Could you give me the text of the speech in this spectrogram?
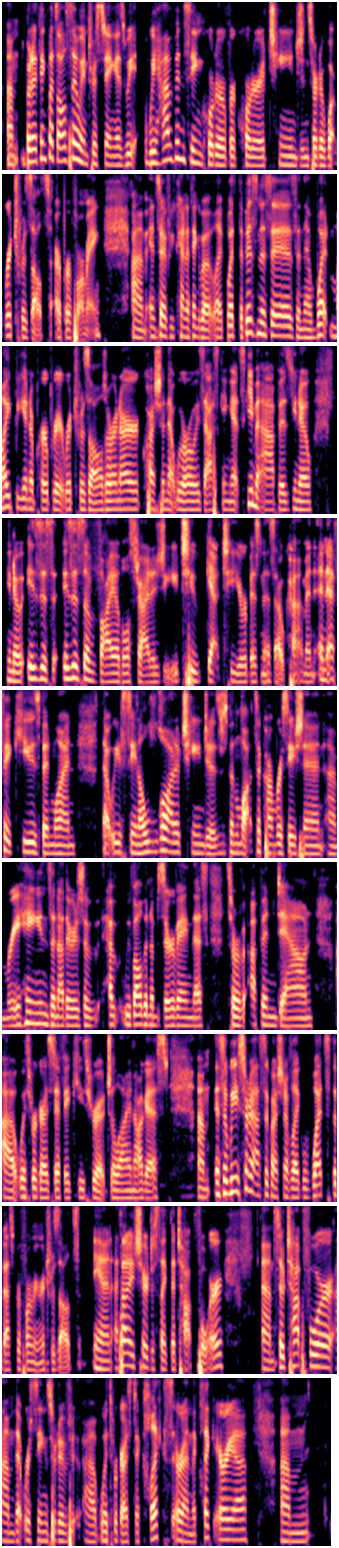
Um, but I think what's also interesting is we we have been seeing quarter over quarter a change in sort of what rich results are performing. Um, and so if you kind of think about like what the business is and then what might be an appropriate rich result, or in our question that we're always asking at Schema App is, you know, you know, is this is this a viable strategy to get to your business outcome? And, and FAQ has been one that we've seen a lot of changes. There's been lots of conversation. Um, Marie Haynes and others have, have we've all been observing this sort of up and down uh, with regards to FAQ throughout July and August August. Um, and so we sort of asked the question of like, what's the best performing rich results? And I thought I'd share just like the top four. Um, so top four um, that we're seeing sort of uh, with regards to clicks around the click area.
